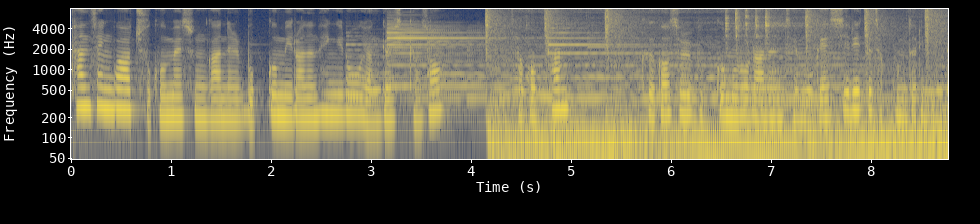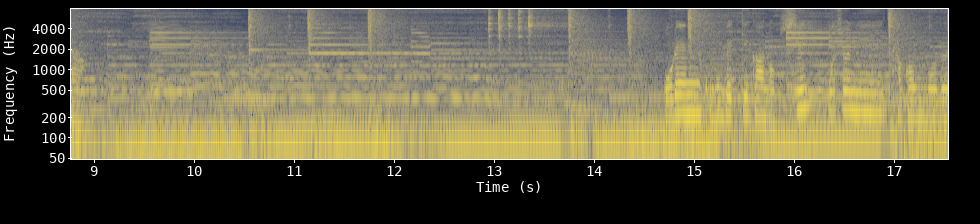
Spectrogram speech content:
탄생과 죽음의 순간을 묶음이라는 행위로 연결시켜서 작업한 그것을 묶음으로라는 제목의 시리즈 작품들입니다. 오랜 공백 기간 없이 꾸준히 작업물을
